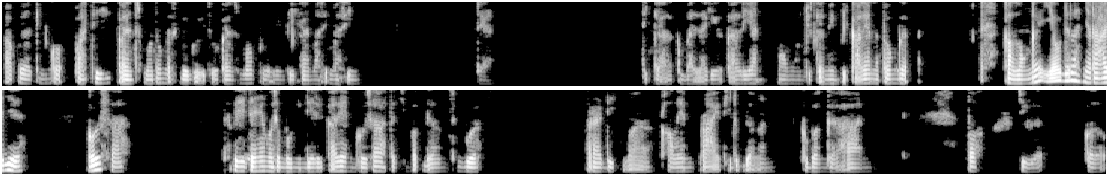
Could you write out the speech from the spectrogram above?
aku yakin kok pasti kalian semua tuh nggak sebego itu. Kalian semua punya mimpi kalian masing-masing. Dan tinggal kembali lagi ke kalian mau mewujudkan mimpi kalian atau enggak. Kalau enggak, ya udahlah nyerah aja. Gak usah. Tapi setidaknya gak usah bohongin diri kalian. Gak usah terjebak dalam sebuah paradigma kalian pride hidup dengan kebanggaan toh juga kalau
